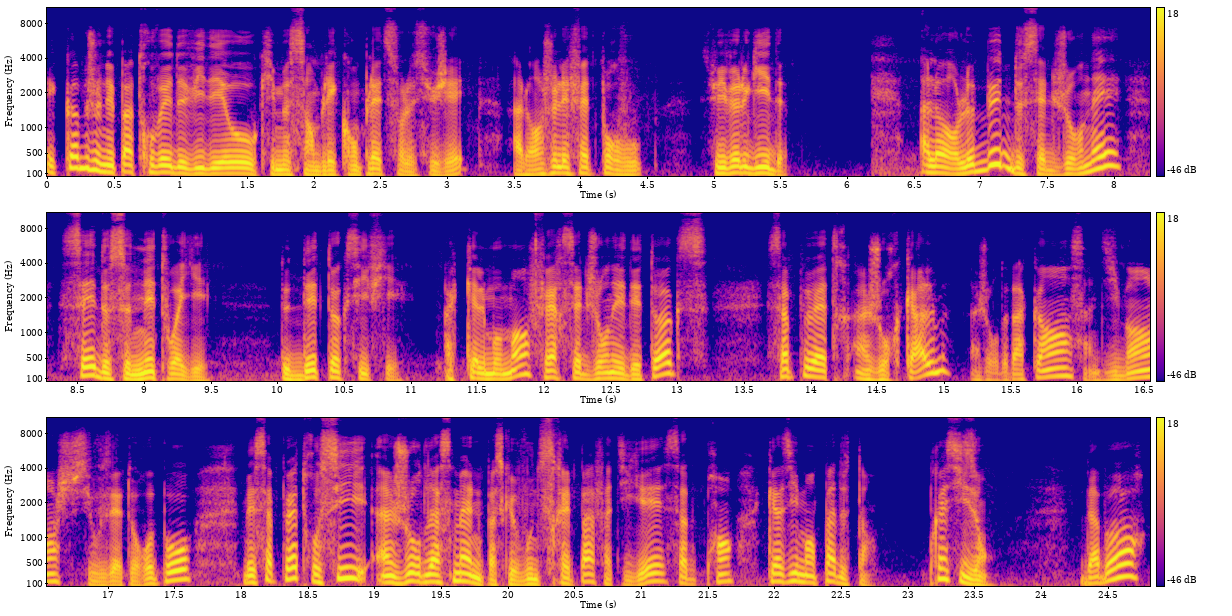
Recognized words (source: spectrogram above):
Et comme je n'ai pas trouvé de vidéo qui me semblait complète sur le sujet, alors je l'ai faite pour vous. Suivez le guide. Alors le but de cette journée, c'est de se nettoyer, de détoxifier. À quel moment faire cette journée détox? Ça peut être un jour calme, un jour de vacances, un dimanche si vous êtes au repos, mais ça peut être aussi un jour de la semaine parce que vous ne serez pas fatigué, ça ne prend quasiment pas de temps. Précisons. D'abord,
